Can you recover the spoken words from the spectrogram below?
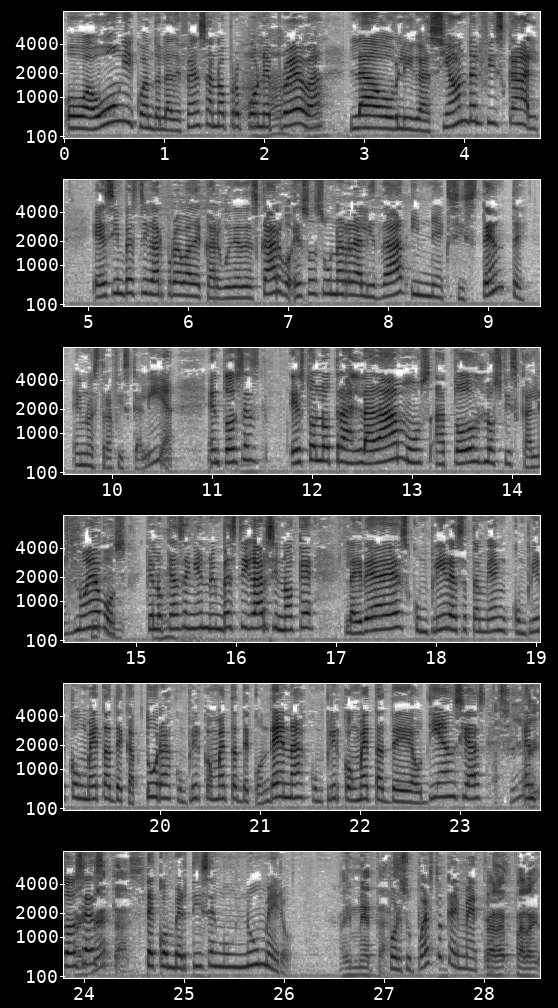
o aún y cuando la defensa no propone ajá, prueba, ajá. la obligación del fiscal es investigar prueba de cargo y de descargo. Eso es una realidad inexistente en nuestra fiscalía. Entonces, esto lo trasladamos a todos los fiscales nuevos, que lo que hacen es no investigar, sino que la idea es cumplir ese también, cumplir con metas de captura, cumplir con metas de condena, cumplir con metas de audiencias. Así, Entonces, hay, hay metas. te convertís en un número. Hay metas. Por supuesto que hay metas. Para, para,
